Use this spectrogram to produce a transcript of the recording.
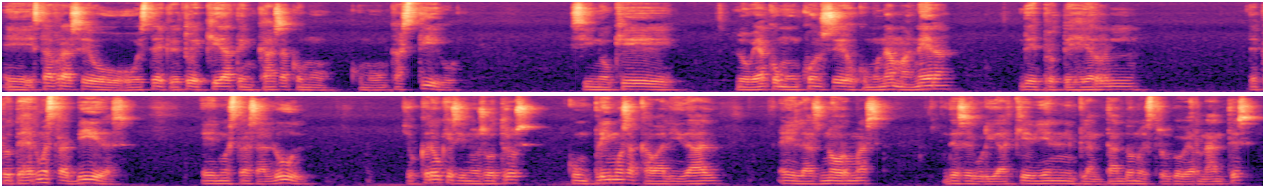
eh, esta frase o, este decreto de quédate en casa como, como un castigo, sino que lo vean como un consejo, como una manera de proteger, de proteger nuestras vidas, eh, nuestra salud. Yo creo que si nosotros cumplimos a cabalidad eh, las normas de seguridad que vienen implantando nuestros gobernantes,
